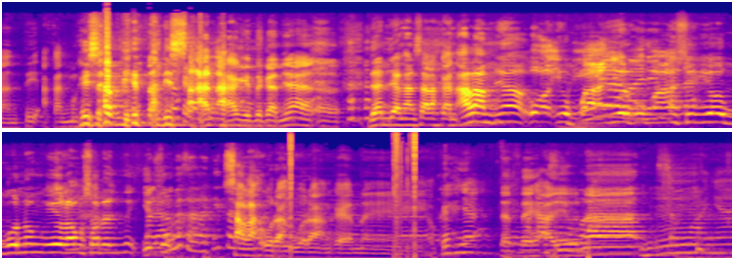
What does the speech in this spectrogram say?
nanti akan menghisap kita di sana gitu kan ya. Eh, Dan jangan salahkan alamnya. Oh, iya banjir banjir, ku masih iya gunung iya longsor itu itu salah orang-orang kene. Oke nya, Teteh Terima kasih Ayuna. semuanya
